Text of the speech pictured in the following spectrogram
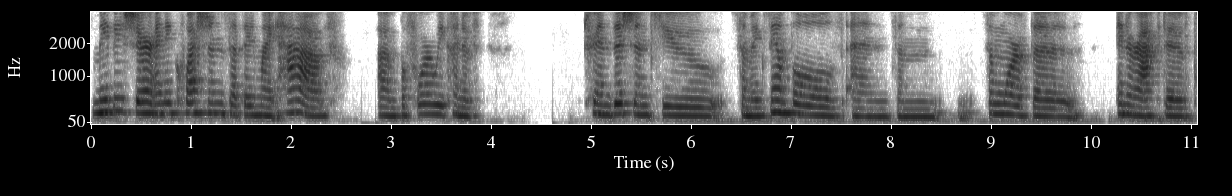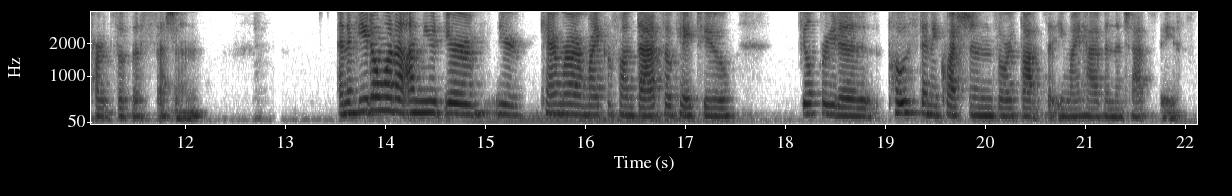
maybe share any questions that they might have um, before we kind of transition to some examples and some some more of the interactive parts of this session. And if you don't want to unmute your, your camera or microphone, that's okay too. Feel free to post any questions or thoughts that you might have in the chat space.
